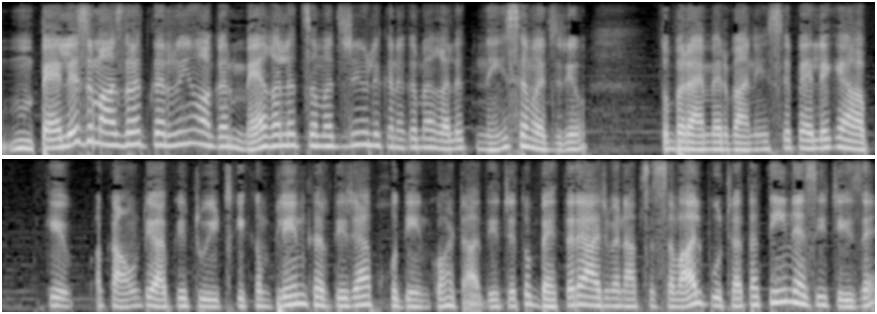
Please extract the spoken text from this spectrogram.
पहले से माजरत कर रही हूँ, अगर मैं गलत समझ रही हूँ, लेकिन अगर मैं गलत नहीं समझ रही हूँ तो बर मेहरबानी, इससे पहले कि आपके अकाउंट या आपकी ट्वीट्स की कंप्लेन कर दीजिए आप खुद ही इनको हटा दीजिए। तो बेहतर है, आज मैंने आपसे सवाल पूछा था, तीन ऐसी चीज़ें,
